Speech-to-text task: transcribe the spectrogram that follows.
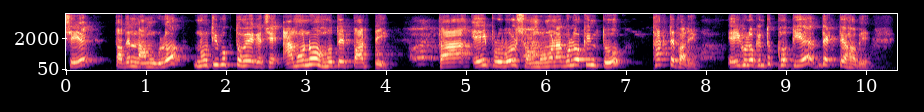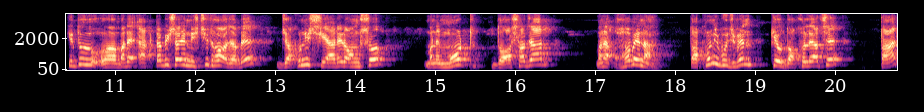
সে তাদের নামগুলো নথিভুক্ত হয়ে গেছে। এমনও হতে পারে তা এই প্রবল সম্ভাবনাগুলো কিন্তু থাকতে পারে। এইগুলো কিন্তু খতিয়ে দেখতে হবে। কিন্তু মানে একটা বিষয়ে নিশ্চিত হওয়া যাবে, যখনই শেয়ারের অংশ মানে মোট দশ হাজার মানে হবে না, তখনই বুঝবেন কেউ দখলে আছে, তার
